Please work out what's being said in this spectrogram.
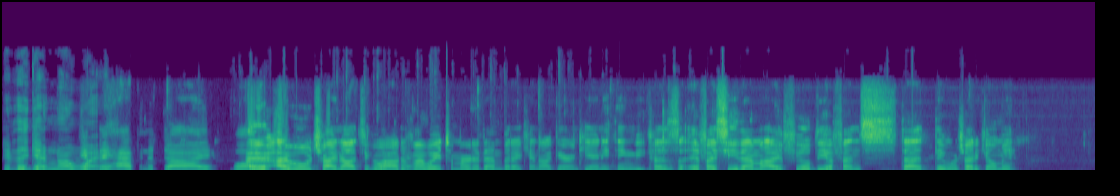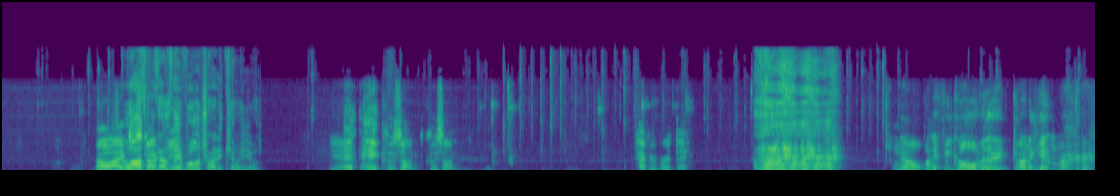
if they get in our way. If they happen to die while I, I will try not to go out of my way to murder them, but I cannot guarantee anything because if I see them, I feel the offense that they will try to kill me. Oh, I well, just that's got because they will try to kill you. Yeah. Hey, hey, Kuzon, Kuzon. Happy birthday. No, but if you go over there, you're gonna get murdered.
